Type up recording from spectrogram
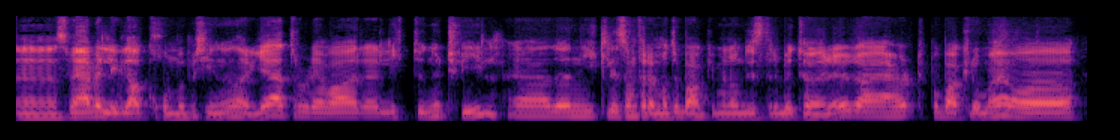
Eh, som jeg er veldig glad kommer på kino i Norge. Jeg tror det var litt under tvil. Eh, den gikk liksom frem og tilbake mellom distributører, har jeg hørt, på bakrommet. Og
